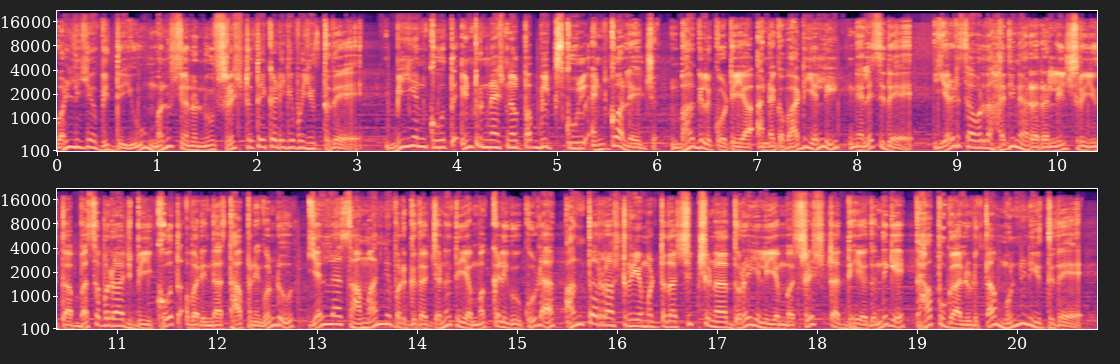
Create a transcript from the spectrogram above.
ಒಳ್ಳೆಯ ವಿದ್ಯೆಯು ಮನುಷ್ಯನನ್ನು ಶ್ರೇಷ್ಠತೆ ಕಡೆಗೆ ಒಯ್ಯುತ್ತದೆ. BN Khot international public school and college ಬಾಗಲಕೋಟೆಯ ಅನಗವಾಡಿಯಲ್ಲಿ ನೆಲೆಸಿದೆ. ಎರಡ್ ಸಾವಿರದ ಹದಿನಾರರಲ್ಲಿ ಶ್ರೀಯುತ ಬಸವರಾಜ್ ಬಿ ಖೋತ್ ಅವರಿಂದ ಸ್ಥಾಪನೆಗೊಂಡು ಎಲ್ಲ ಸಾಮಾನ್ಯ ವರ್ಗದ ಜನತೆಯ ಮಕ್ಕಳಿಗೂ ಕೂಡ ಅಂತಾರಾಷ್ಟ್ರೀಯ ಮಟ್ಟದ ಶಿಕ್ಷಣ ದೊರೆಯಲಿ ಎಂಬ ಶ್ರೇಷ್ಠ ಧ್ಯೇಯದೊಂದಿಗೆ ದಾಪುಗಾಲಿಡುತ್ತಾ ಮುನ್ನಡೆಯುತ್ತಿದೆ.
